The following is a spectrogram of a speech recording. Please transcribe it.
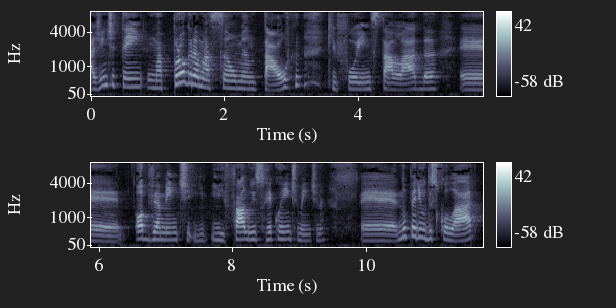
A gente tem uma programação mental que foi instalada, é, obviamente, e, e, falo isso recorrentemente, né? É, no período escolar,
